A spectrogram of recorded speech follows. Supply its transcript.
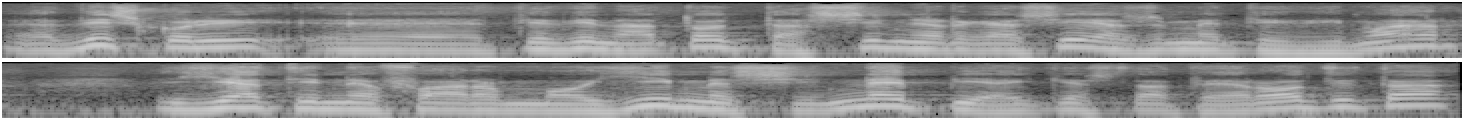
δύσκολη ε, τη δυνατότητα συνεργασίας με τη Δημάρ για την εφαρμογή με συνέπεια και σταθερότητα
